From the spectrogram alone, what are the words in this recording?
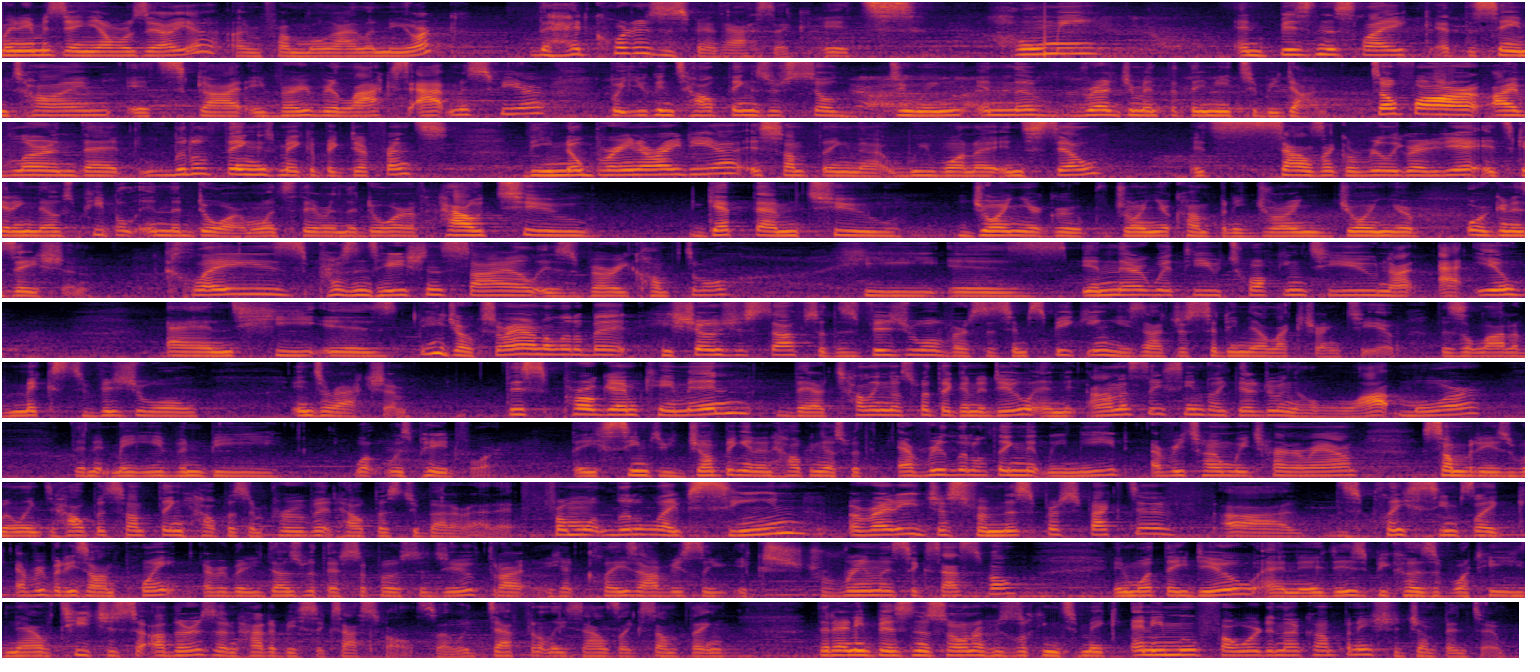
My name is Danielle Rosalia. I'm from Long Island, New York. The headquarters is fantastic. It's homey and businesslike at the same time. It's got a very relaxed atmosphere, but you can tell things are still doing in the regiment that they need to be done. So far, I've learned that little things make a big difference. The no brainer idea is something that we want to instill. It sounds like a really great idea. It's getting those people in the door, and once they're in the door, of how to get them to join your group, join your company, join join your organization. Clay's presentation style is very comfortable. He is in there with you, talking to you, not at you. And he is he jokes around a little bit. He shows you stuff, so there's visual versus him speaking. He's not just sitting there lecturing to you. There's a lot of mixed visual interaction. This program came in, they're telling us what they're going to do, and it honestly seems like they're doing a lot more than it may even be what was paid for. They seem to be jumping in and helping us with every little thing that we need. Every time we turn around, somebody is willing to help us something, help us improve it, help us do better at it. From what little I've seen already, just from this perspective, uh, this place seems like everybody's on point. Everybody does what they're supposed to do. Clay's obviously extremely successful in what they do, and it is because of what he now teaches to others and how to be successful. So it definitely sounds like something that any business owner who's looking to make any move forward in their company should jump into.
